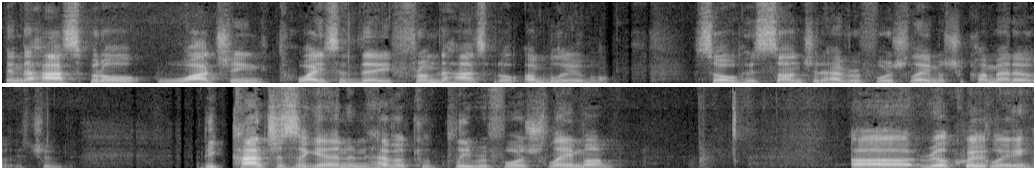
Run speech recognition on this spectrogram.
in the hospital, watching twice a day from the hospital. Unbelievable. So his son should have refuah shlema, should come out of, should be conscious again and have a complete refuah shlema. Uh, real quickly,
